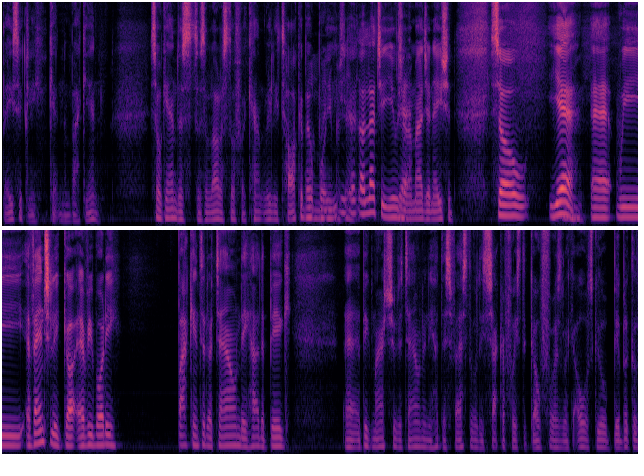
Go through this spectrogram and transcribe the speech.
basically getting them back in. So again, there's there's a lot of stuff I can't really talk about, but million you- percent. I'll let you use your imagination. So yeah, uh, we eventually got everybody back into their town. They had a big uh, a big march through the town, and they had this festival. They sacrificed the gophers, like old school biblical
